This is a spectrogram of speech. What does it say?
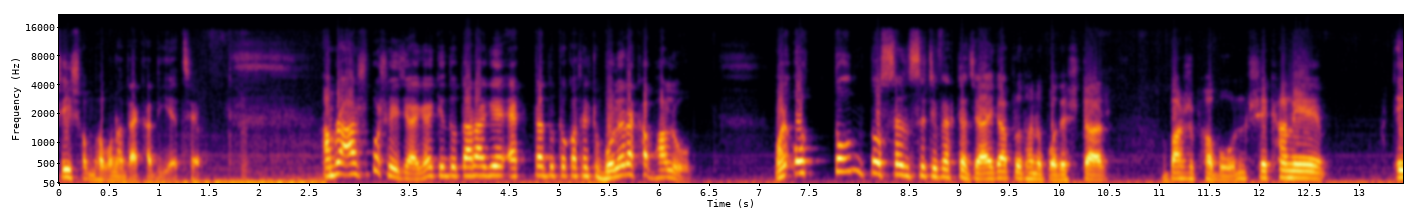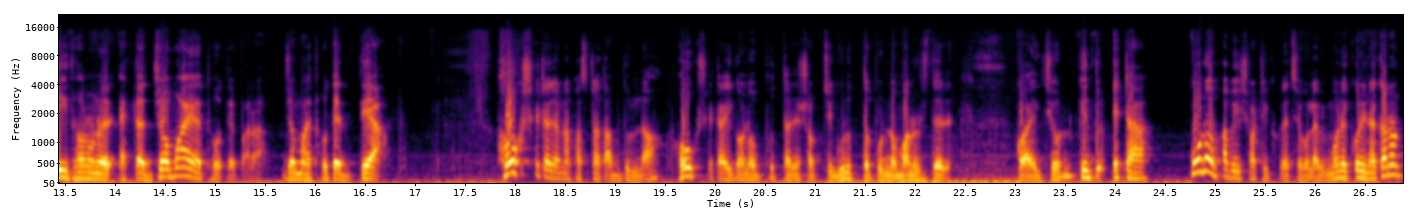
সেই সম্ভাবনা দেখা দিয়েছে। আমরা আসব সেই জায়গায়, কিন্তু তার আগে একটা দুটো কথা একটু বলে রাখা ভালো। মানে অত্যন্ত সেন্সিটিভ একটা জায়গা প্রধান উপদেষ্টার বাসভবন, সেখানে এই ধরনের একটা জমায়েত হতে পারা, জমায়েত হতে দেয়া। হোক সেটা জানা ফাসনাত আবদুল্লাহ, হোক সেটা এই গণ অভ্যুত্থানের সবচেয়ে গুরুত্বপূর্ণ মানুষদের কয়েকজন, কিন্তু এটা কোনোভাবেই সঠিক হয়েছে বলে আমি মনে করি না। কারণ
